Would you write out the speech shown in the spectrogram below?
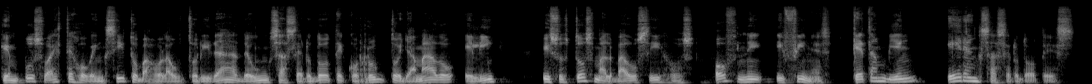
quien puso a este jovencito bajo la autoridad de un sacerdote corrupto llamado Elí y sus dos malvados hijos, Ofni y Fines, que también eran sacerdotes.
